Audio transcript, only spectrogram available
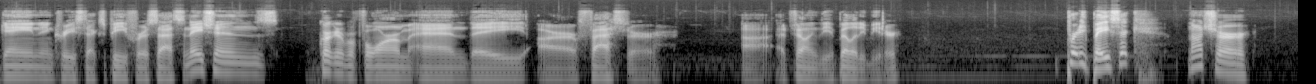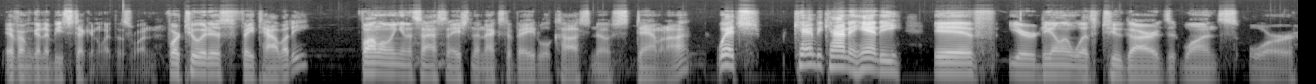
gain increased XP for assassinations, quicker to perform, and they are faster uh, at filling the ability meter. Pretty basic. Not sure if I'm going to be sticking with this one. Fortuitous Fatality. Following an assassination, the next evade will cost no stamina, which can be kind of handy if you're dealing with two guards at once or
